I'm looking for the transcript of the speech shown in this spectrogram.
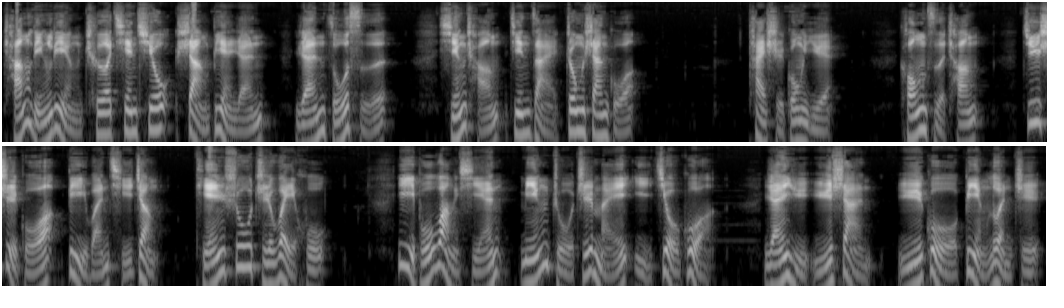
长陵令车千秋上便人，人卒死。行程今在中山国。太史公曰：孔子称。居士国必闻其政，田书之谓乎？亦不忘贤，明主之美以救过。人与愚善，于故并论之。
